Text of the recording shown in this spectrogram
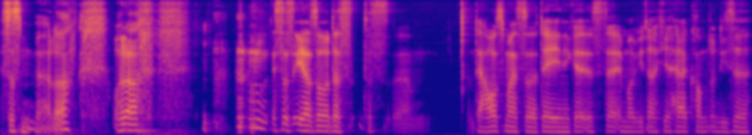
ist es ein Mörder? Oder ist es eher so, dass, dass ähm, der Hausmeister derjenige ist, der immer wieder hierher kommt und diese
